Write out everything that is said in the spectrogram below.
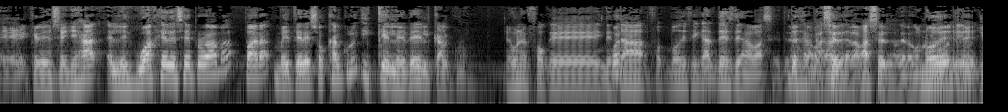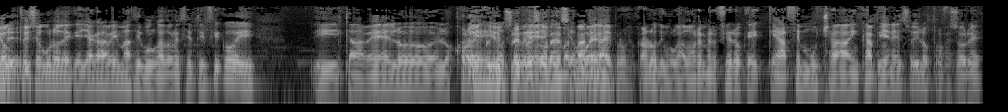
eh, que le enseñes el lenguaje de ese programa para meter esos cálculos y que le dé el cálculo. Es un enfoque intenta modificar desde la base. Desde la base, desde la base, desde la- uno de- de- Yo de- estoy seguro de que ya cada vez hay más divulgadores científicos y, y cada vez lo- en los Bueno, y- y colegios ve, profesores de se juega. Y, claro, divulgadores me refiero que, que hacen mucha hincapié en eso y los profesores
